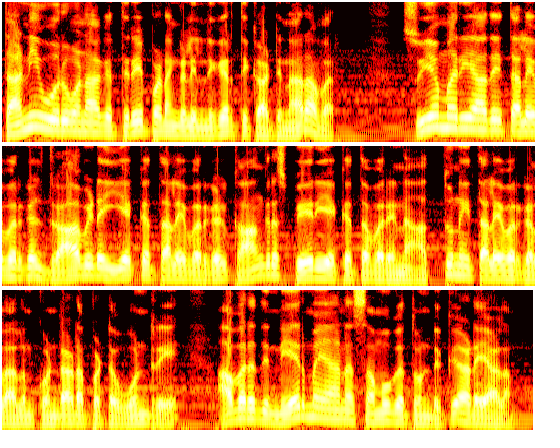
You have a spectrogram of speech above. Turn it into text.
தனி ஒருவனாக திரைப்படங்களில் நிகழ்த்தி காட்டினார் அவர். சுயமரியாதை தலைவர்கள் திராவிட இயக்க தலைவர்கள் காங்கிரஸ் பேரியக்கத்தவர் என அத்துணை தலைவர்களாலும் கொண்டாடப்பட்ட ஒன்றே அவரது நேர்மையான சமூக தொண்டுக்கு அடையாளம்.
